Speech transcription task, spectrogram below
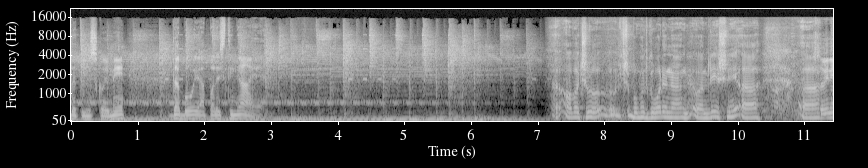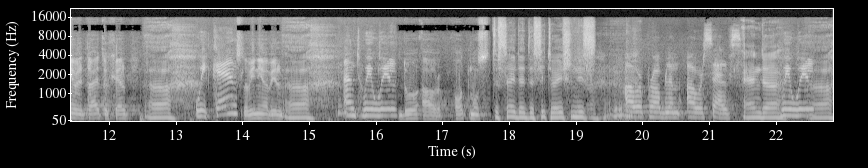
latinsko ime Daboja Palestinaje. Oba, če, če bom odgovoril na angliški. Uh, uh, Slovenija will try to help. Uh, we can. Slovenija will. Uh, and we will do our utmost to say that the situation is our problem ourselves. And uh, we will. Uh,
